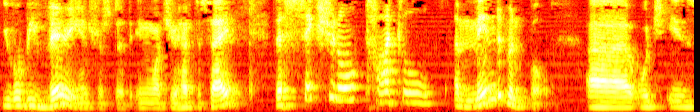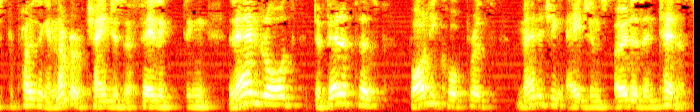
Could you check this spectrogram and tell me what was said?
you will be very interested in what you have to say. The Sectional Title Amendment Bill uh, which is proposing a number of changes affecting landlords, developers, body corporates, managing agents, owners, and tenants.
